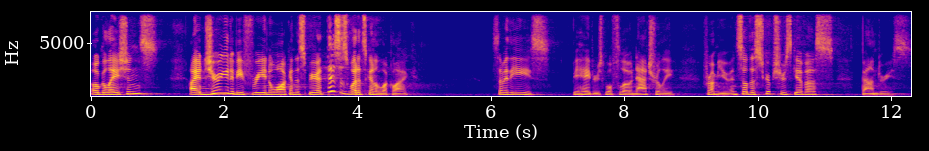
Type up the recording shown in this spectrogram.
O Galatians, I adjure you to be free and to walk in the Spirit. This is what it's going to look like. Some of these behaviors will flow naturally from you. And so the scriptures give us boundaries.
